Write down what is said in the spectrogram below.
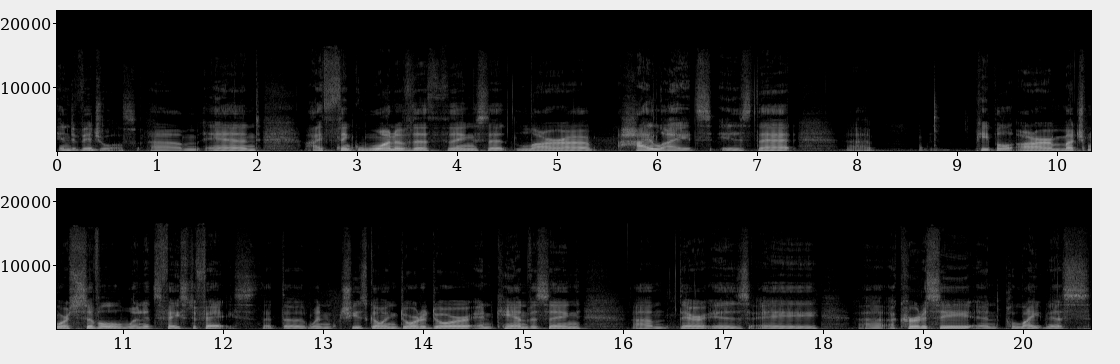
individuals. Um, and I think one of the things that Lara highlights is that uh, people are much more civil when it's face to face. That the when she's going door to door and canvassing, um, there is a uh, a courtesy and politeness.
